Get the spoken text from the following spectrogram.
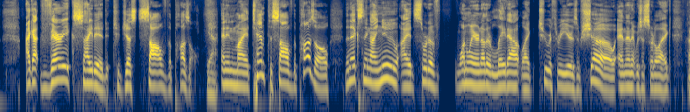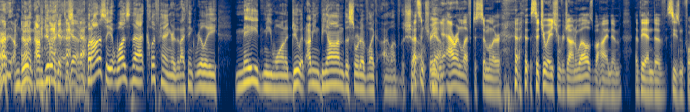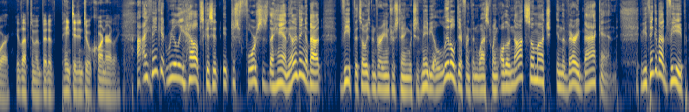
I got very excited to just solve the puzzle. Yeah. And in my attempt to solve the puzzle, the next thing I knew, I had sort of one way or another laid out like two or three years of show and then it was just sort of like all right i'm doing i'm doing this. but honestly it was that cliffhanger that i think really made me want to do it i mean beyond the sort of like i love the show That's intriguing. Yeah. Aaron left a similar situation for John Wells behind him at the end of season four. He left him a bit of painted into a corner, like I I think it really helps because it, it just forces the hand. The other thing about Veep that's always been very interesting, which is maybe a little different than West Wing, although not so much in the very back end. If you think about Veep,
